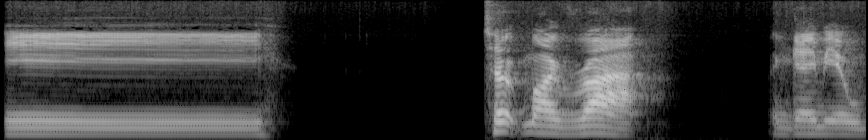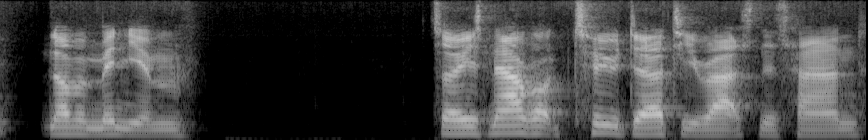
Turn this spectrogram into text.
He took my rat and gave me another minion. So he's now got two dirty rats in his hand.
